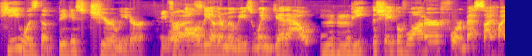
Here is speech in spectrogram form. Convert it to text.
he was the biggest cheerleader He for was. all the other movies. When Get Out Mhm. beat The Shape of Water for best sci-fi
